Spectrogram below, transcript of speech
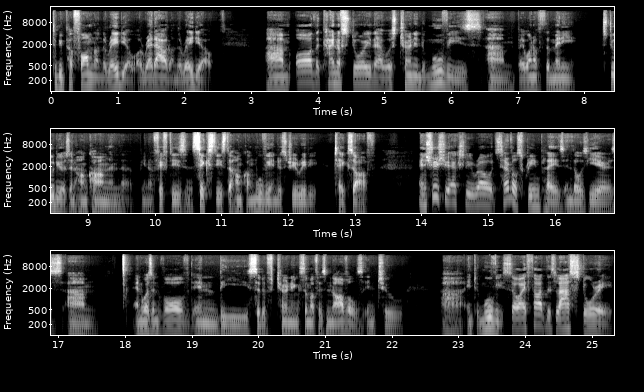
to be performed on the radio or read out on the radio um, or the kind of story that was turned into movies um, by one of the many studios in Hong Kong in the you know 50s and 60s. The Hong Kong movie industry really takes off, and Xu actually wrote several screenplays in those years. Um, and was involved in the sort of turning some of his novels into uh, into movies. So I thought this last story,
